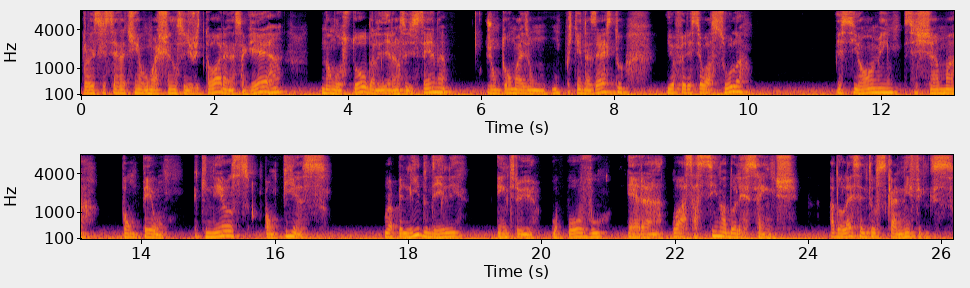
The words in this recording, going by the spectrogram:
para ver se Senna tinha alguma chance de vitória nessa guerra. Não gostou da liderança de Senna, juntou mais um, um pequeno exército e ofereceu a Sula. Esse homem se chama Pompeu. Quineus Pompias. O apelido dele entre o povo era o assassino adolescente. Adolescentus Carnifex.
